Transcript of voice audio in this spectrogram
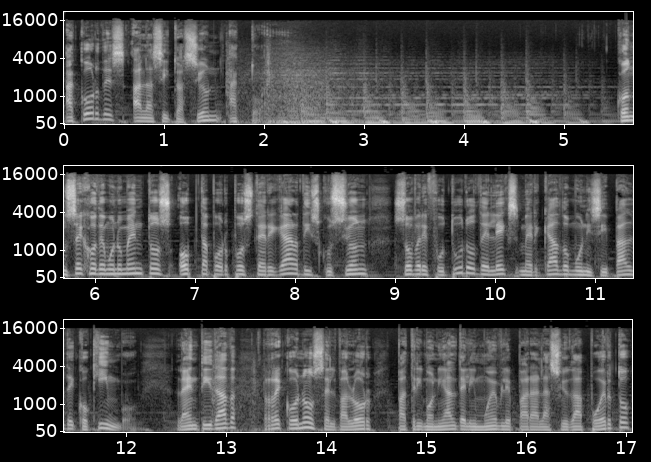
acordes a la situación actual. Consejo de Monumentos opta por postergar discusión sobre futuro del ex mercado municipal de Coquimbo. La entidad reconoce el valor patrimonial del inmueble para la ciudad puerto,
